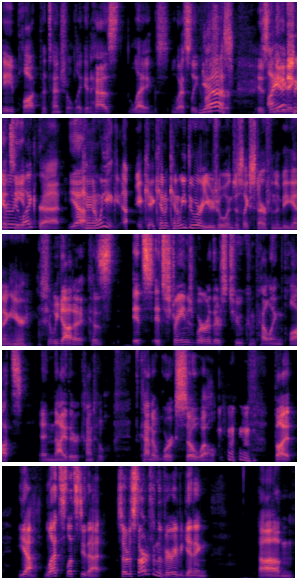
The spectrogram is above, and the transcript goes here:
a plot potential. Like it has legs. Wesley Crusher Yes, is I leading actually a really team. like that. Yeah. Can we uh, can can we do our usual and just like start from the beginning here? we gotta because it's it's strange where there's two compelling plots and neither kind of kind of works so well. but yeah, let's let's do that. So to start from the very beginning, um,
